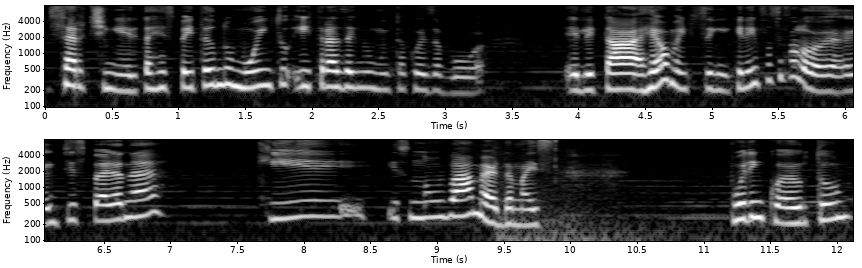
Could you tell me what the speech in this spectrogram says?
certinho. Ele tá respeitando muito e trazendo muita coisa boa. Ele tá realmente, assim, que nem você falou, a gente espera, né, que isso não vá a merda, mas por enquanto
